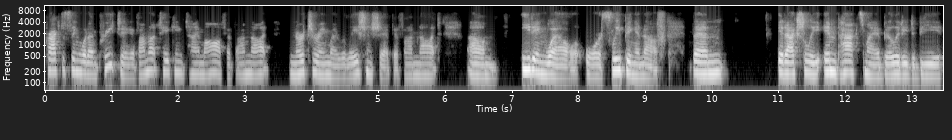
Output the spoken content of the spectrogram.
practicing what I'm preaching, if I'm not taking time off, if I'm not nurturing my relationship, if I'm not um, eating well or sleeping enough, then it actually impacts my ability to be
